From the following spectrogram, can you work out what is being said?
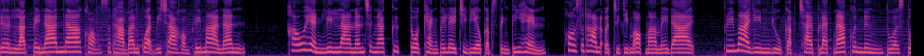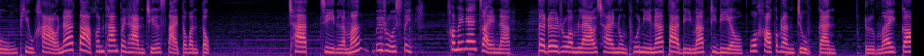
เดินลัดไปด้านหน้าของสถาบันกวดวิชาของพริมานั่น เขาเห็นลินลานั้นชะงักกึกตัวแข็งไปเลยทีเดียวกับสิ่งที่เห็น พงศธรอดจะยิ้มออกมาไม่ได้ พริมายืนอยู่กับชายแปลกหน้าคนหนึ่ง ตัวสูง ผิวขาวหน้าตาค่อนข้างไปทางเชื้อสายตะวันตก ชาติจีนละมั้งไม่รู้สิ เขาไม่แน่ใจนัก แต่โดยรวมแล้วชายหนุ่มผู้นี้หน้าตาดีมากทีเดียว พวกเขากำลังจูบกัน หรือไม่ก็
